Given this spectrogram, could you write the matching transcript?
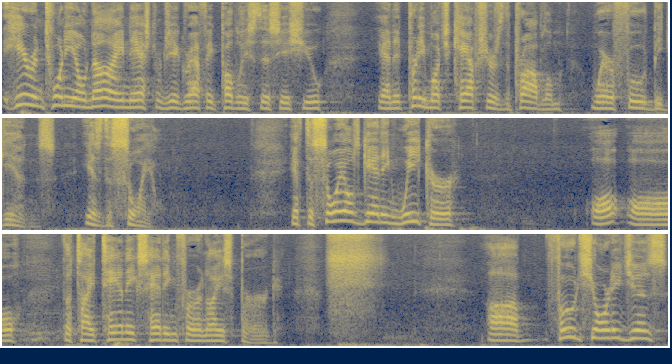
here in 2009, National Geographic published this issue, and it pretty much captures the problem where food begins is the soil. If the soil's getting weaker, oh, oh, the Titanic's heading for an iceberg. Uh, food shortages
